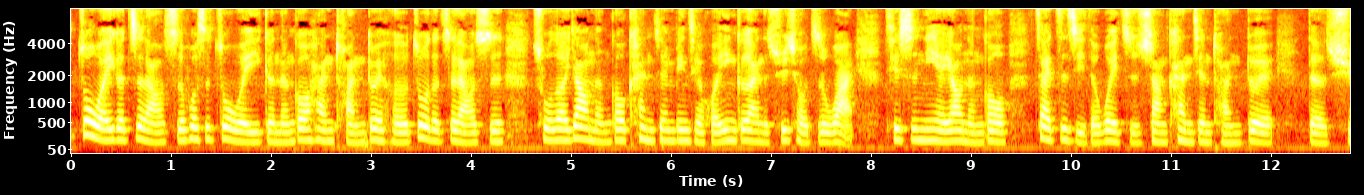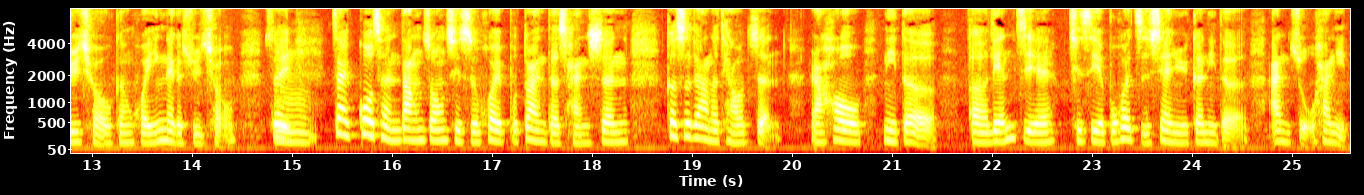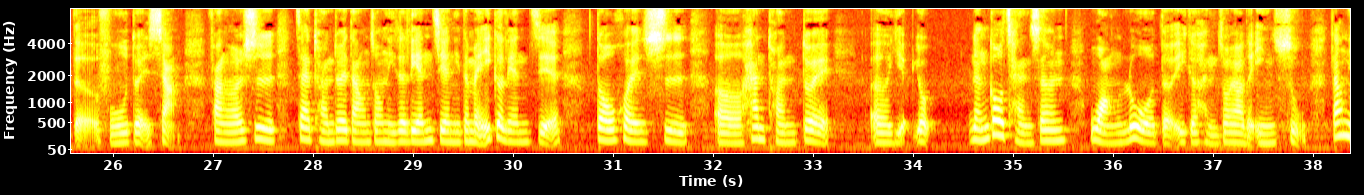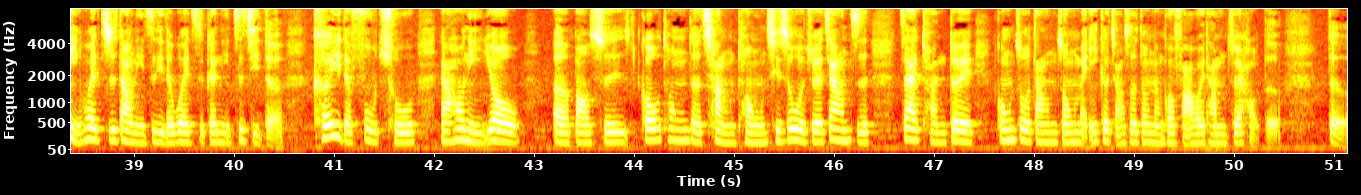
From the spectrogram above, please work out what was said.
作为一个治疗师，或是作为一个能够和团队合作的治疗师，除了要能够看见并且回应个案的需求之外，其实你也要能够在自己的位置上看见团队的需求跟回应那个需求。所以在过程当中，其实会不断的产生各式各样的调整，然后你的。呃，连接其实也不会只限于跟你的案主和你的服务对象，反而是在团队当中，你的连接，你的每一个连接都会是呃和团队呃也有能够产生网络的一个很重要的因素。当你会知道你自己的位置跟你自己的可以的付出，然后你又呃保持沟通的畅通，其实我觉得这样子在团队工作当中，每一个角色都能够发挥他们最好的的。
